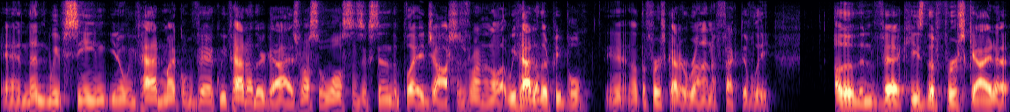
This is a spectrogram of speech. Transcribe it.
And then we've seen, you know, we've had Michael Vick, we've had other guys. Russell Wilson's extended the play. Josh is running a lot. We've had other people, you know, not the first guy to run effectively. Other than Vick, he's the first guy to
